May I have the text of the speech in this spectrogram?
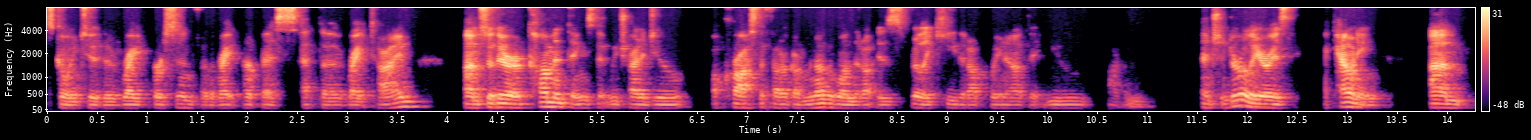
is going to the right person for the right purpose at the right time. Um, so there are common things that we try to do across the federal government. Another one that is really key that I'll point out that you um, mentioned earlier is accounting. Um,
